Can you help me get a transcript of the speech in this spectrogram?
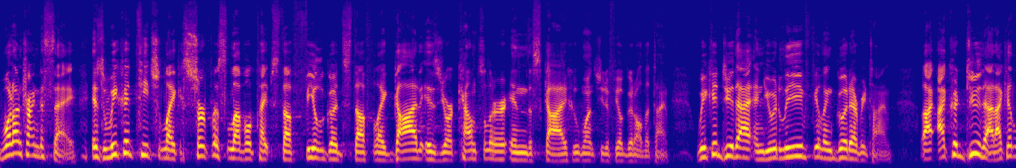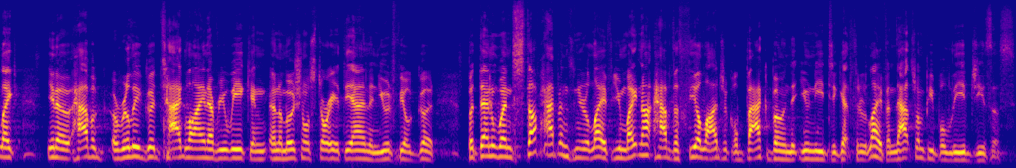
What I'm trying to say is we could teach like surface level type stuff, feel good stuff, like God is your counselor in the sky who wants you to feel good all the time. We could do that and you would leave feeling good every time. I, I could do that. I could like, you know, have a, a really good tagline every week and an emotional story at the end and you would feel good. But then when stuff happens in your life, you might not have the theological backbone that you need to get through life. And that's when people leave Jesus.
